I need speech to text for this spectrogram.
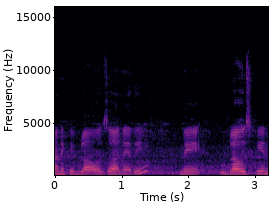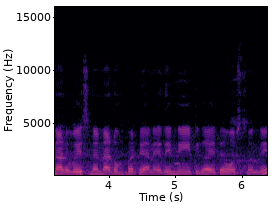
మనకి బ్లౌజ్ అనేది నీ బ్లౌజ్కి నడు వేసిన నడుంపటి అనేది నీట్గా అయితే వస్తుంది.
